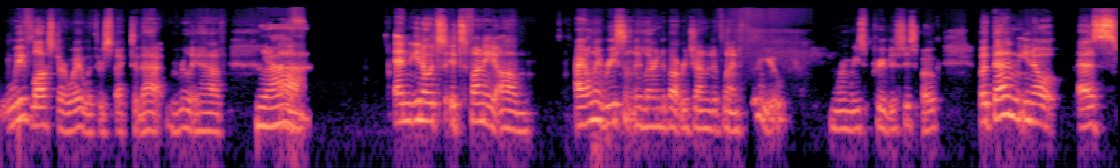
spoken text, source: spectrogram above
We've lost our way with respect to that. We really have. Yeah. Um, and you know, it's it's funny. Um, I only recently learned about regenerative land for you when we previously spoke. But then, you know, as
